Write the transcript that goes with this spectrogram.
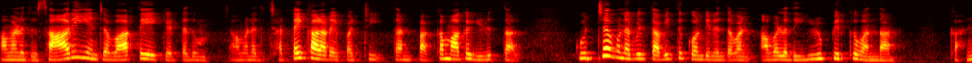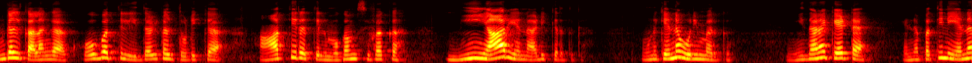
அவனது சாரி என்ற வார்த்தையை கேட்டதும் அவனது சட்டைக்காலரை பற்றி தன் பக்கமாக இழுத்தாள். குற்ற உணர்வில் தவித்துக் கொண்டிருந்தவன் அவளது இழுப்பிற்கு வந்தான். கண்கள் கலங்க கோபத்தில் இதழ்கள் துடிக்க ஆத்திரத்தில் முகம் சிவக்க நீ யார் என்னை அடிக்கிறதுக்கு? உனக்கு என்ன உரிமை இருக்குது நீ தானே கேட்ட என்னை பற்றி நீ என்ன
